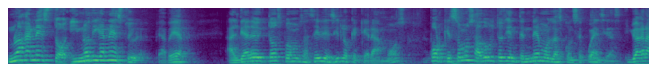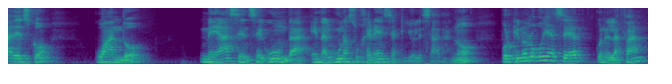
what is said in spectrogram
no hagan esto y no digan esto. Y, a ver, al día de hoy todos podemos hacer y decir lo que queramos porque somos adultos y entendemos las consecuencias. Yo agradezco cuando me hacen segunda en alguna sugerencia que yo les haga, ¿no? Porque no lo voy a hacer con el afán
